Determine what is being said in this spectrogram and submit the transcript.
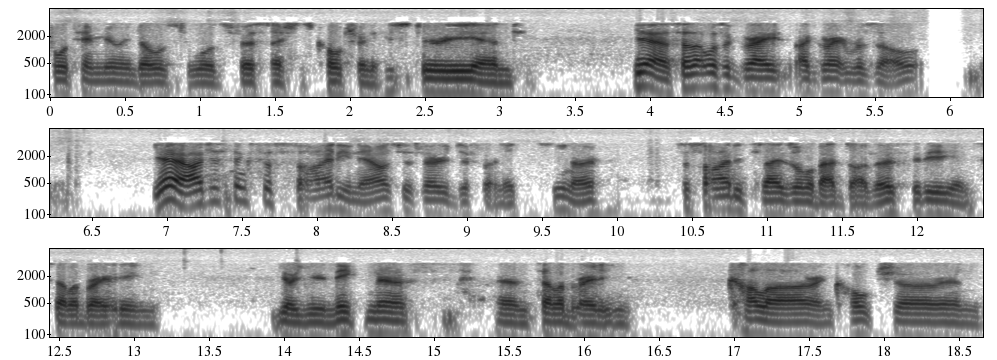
14 million dollars towards First Nations culture and history, and yeah, so that was a great a great result. Yeah, I just think society now is just very different. It's you know, society today is all about diversity and celebrating your uniqueness and celebrating color and culture and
